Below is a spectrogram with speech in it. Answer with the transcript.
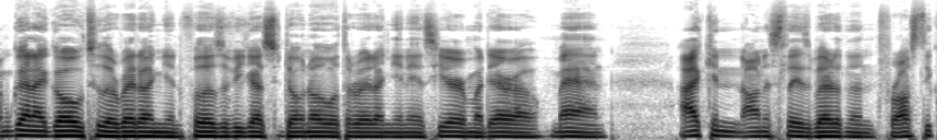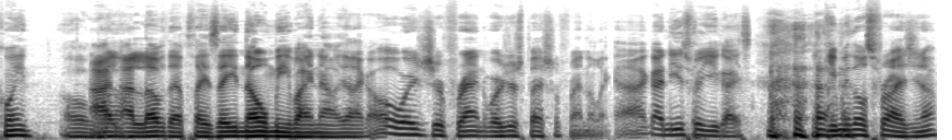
I'm gonna go to the Red Onion. For those of you guys who don't know what the Red Onion is here in Madera, man, I can honestly it's better than Frosty Queen. Oh, wow. I, I love that place. They know me by now. They're like, "Oh, where's your friend? Where's your special friend?" I'm like, ah, "I got news for you guys. give me those fries." You know,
